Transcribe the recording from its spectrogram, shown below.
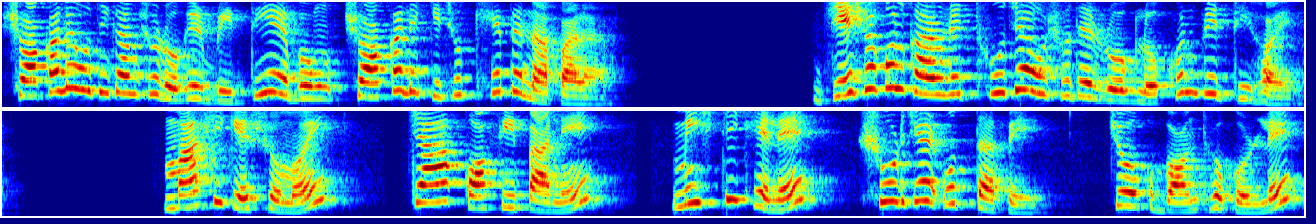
সকালে অধিকাংশ রোগের বৃদ্ধি এবং সকালে কিছু খেতে না পারা। যে সকল কারণে থুজা ওষুধের রোগ লক্ষণ বৃদ্ধি হয়। মাসিকের সময় চা, কফি, পানে, মিষ্টি খেলে সূর্যের উত্তাপে চোখ বন্ধ করলে,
